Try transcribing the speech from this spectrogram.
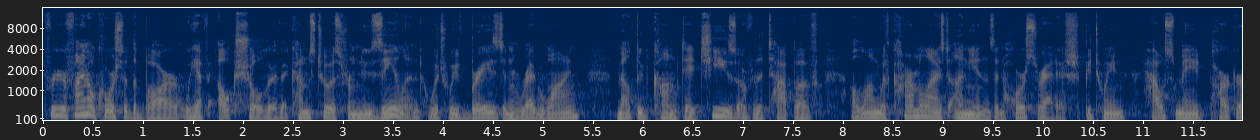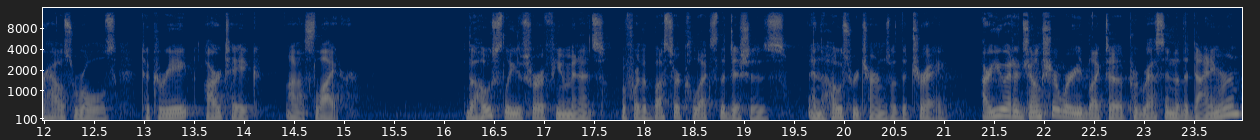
For your final course at the bar, we have elk shoulder that comes to us from New Zealand, which we've braised in red wine, melted Comté cheese over the top of, along with caramelized onions and horseradish between house made Parker House rolls to create our take on a slider. The host leaves for a few minutes before the busser collects the dishes and the host returns with a tray. Are you at a juncture where you'd like to progress into the dining room?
